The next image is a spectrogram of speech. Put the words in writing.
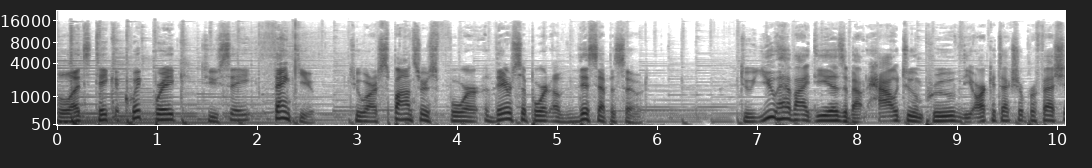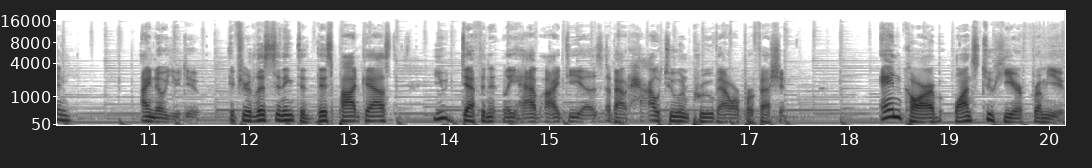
Let's take a quick break to say thank you to our sponsors for their support of this episode. Do you have ideas about how to improve the architecture profession? I know you do. If you're listening to this podcast, you definitely have ideas about how to improve our profession. NCARB wants to hear from you.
